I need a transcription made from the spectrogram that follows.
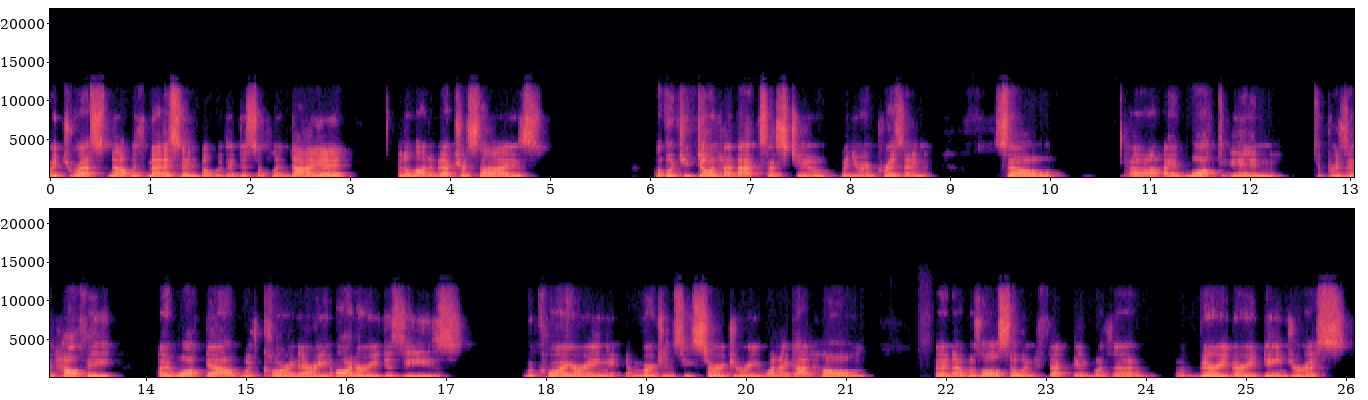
addressed, not with medicine, but with a disciplined diet and a lot of exercise, of which you don't have access to when you're in prison. So uh, I walked in to prison healthy. I walked out with coronary artery disease requiring emergency surgery when I got home. And I was also infected with a, a very, very dangerous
